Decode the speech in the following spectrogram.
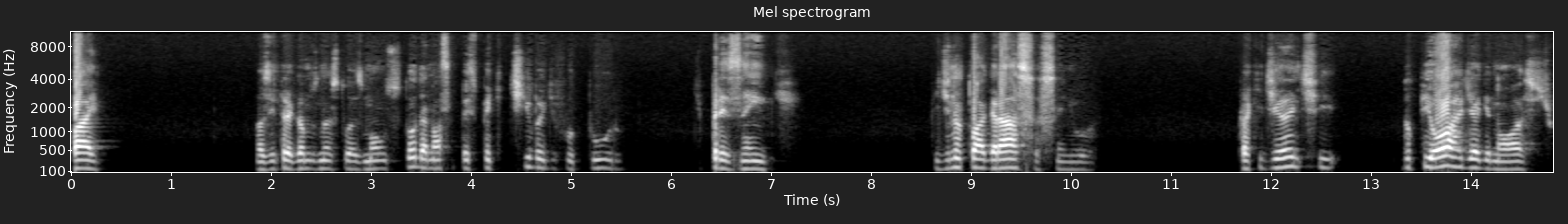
Pai, nós entregamos nas tuas mãos toda a nossa perspectiva de futuro, de presente, pedindo a tua graça, Senhor, para que diante do pior diagnóstico,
